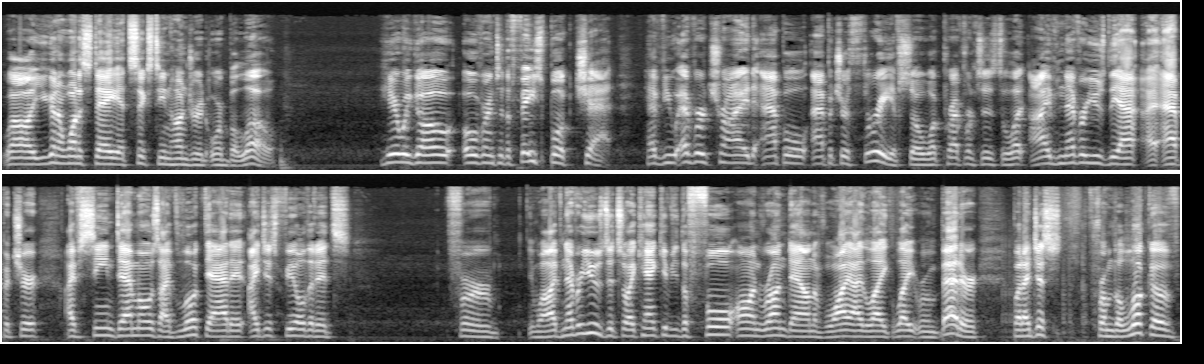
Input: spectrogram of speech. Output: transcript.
Well, you're going to want to stay at 1600 or below. Here we go over into the Facebook chat. Have you ever tried Apple Aperture 3? If so, what preferences to let? I've never used the Aperture. I've seen demos. I've looked at it. I just feel that it's for well, I've never used it, so I can't give you the full-on rundown of why I like Lightroom better. But I just, from the look of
